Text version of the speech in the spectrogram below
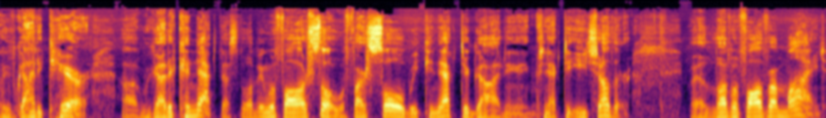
We've got to care. Uh, we've got to connect. That's loving with all our soul. With our soul, we connect to God and connect to each other. Uh, love of all of our mind.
